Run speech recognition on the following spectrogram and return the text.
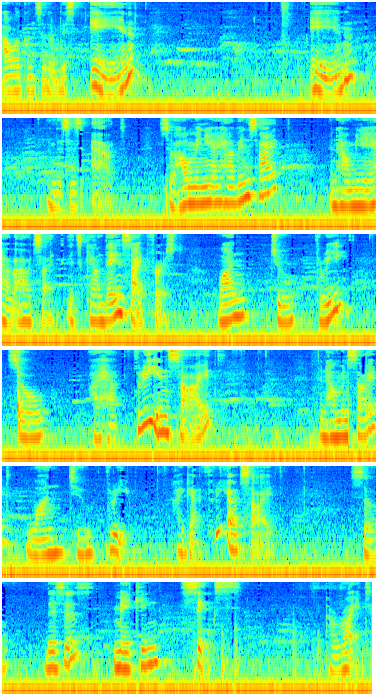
I will consider this in in and this is out. So how many I have inside and how many I have outside? Let's count the inside first. One two three. So I have three inside. And how many inside? One two three. I got three outside. So this is making six. All right.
